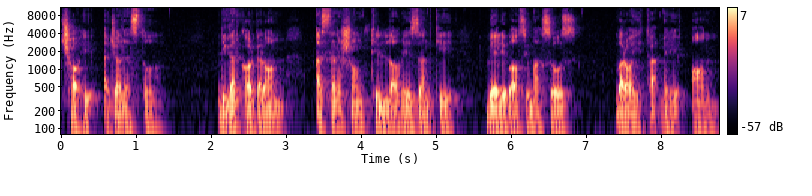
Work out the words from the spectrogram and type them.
چاهی عجل است و دیگر کارگران از سرشان تلا ریزند که به لباس محسوس برای تعمیر آن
